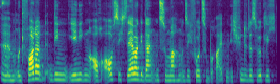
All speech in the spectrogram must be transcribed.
und fordert denjenigen auch auf, sich selber Gedanken zu machen und sich vorzubereiten. Ich finde das wirklich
